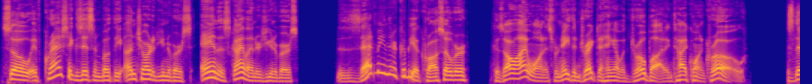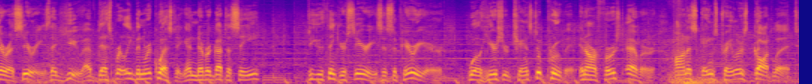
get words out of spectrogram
So, if Crash exists in both the Uncharted universe and the Skylanders universe, does that mean there could be a crossover because all I want is for Nathan Drake to hang out with Drobot and Tae Kwon Crow. Is there a series that you have desperately been requesting and never got to see? Do you think your series is superior? Well, here's your chance to prove it in our first ever Honest Games Trailers Gauntlet.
